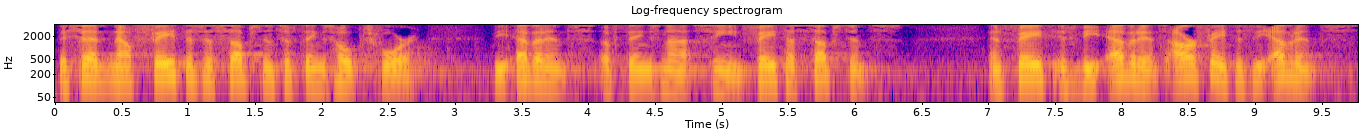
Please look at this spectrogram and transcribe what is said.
They said, Now faith is the substance of things hoped for, the evidence of things not seen. Faith has substance, and faith is the evidence. Our faith is the evidence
